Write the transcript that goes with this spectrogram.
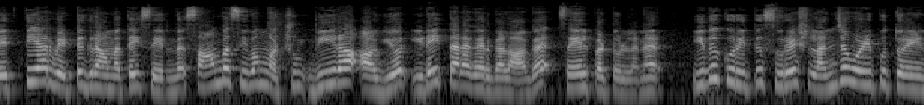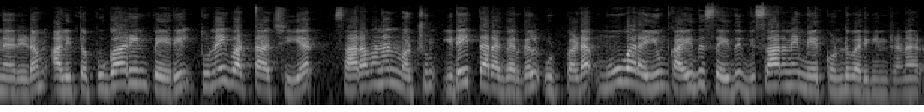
வெத்தியார் வெட்டு கிராமத்தை சேர்ந்த சாம்பசிவம் மற்றும் வீரா ஆகியோர் இடைத்தரகர்களாக செயல்பட்டுள்ளனர். இது குறித்து சுரேஷ் லஞ்ச ஒழிப்புத் துறையினரிடம் அளித்த புகாரின் பேரில் துணை வட்டாட்சியர் சரவணன் மற்றும் இடைத்தரகர்கள் உட்பட மூவரையும் கைது செய்து விசாரணை மேற்கொண்டு வருகின்றனர்.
